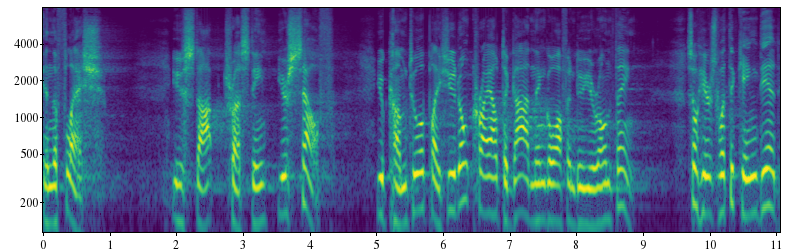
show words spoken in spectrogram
in the flesh. You stop trusting yourself. You come to a place. You don't cry out to God and then go off and do your own thing. So here's what the king did.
